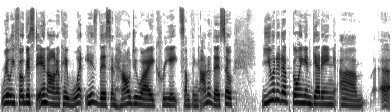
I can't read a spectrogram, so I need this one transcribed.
really focused in on okay what is this and how do i create something out of this so you ended up going and getting um, uh,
